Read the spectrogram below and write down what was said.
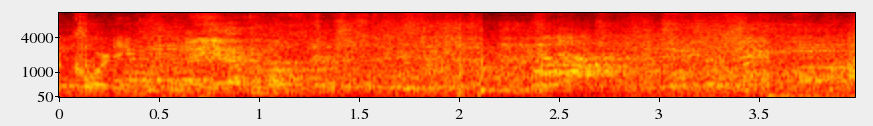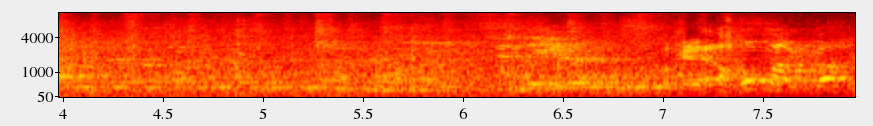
recording. Okay. Oh my god.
